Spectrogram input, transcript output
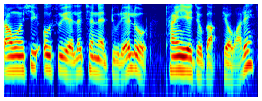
တာဝန်ရှိအုပ်စုရဲ့ လက်ချက်နဲ့တူတယ်လို့ ထိုင်းရဲချုပ်က ပြောပါတယ်။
